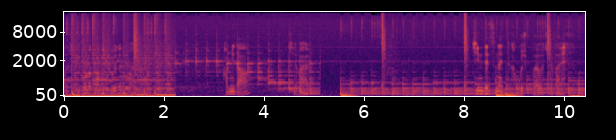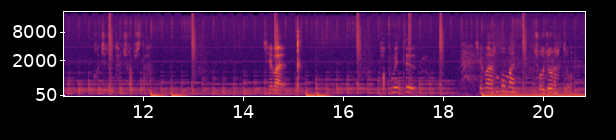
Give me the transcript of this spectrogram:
아, 진짜 이거라도 하나 줘야 되는 거 아니야? 갑니다. 제발. 진 데스나이트 갖고 싶어요 제발 커치 좀 탈출합시다 제발 파프매트 제발 한 번만 줘줘라 좀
